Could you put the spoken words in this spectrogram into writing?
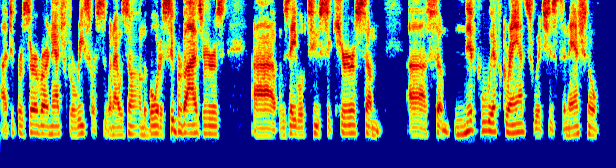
uh, to preserve our natural resources. When I was on the Board of Supervisors, uh, I was able to secure some uh, some NIFWIF grants, which is the National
